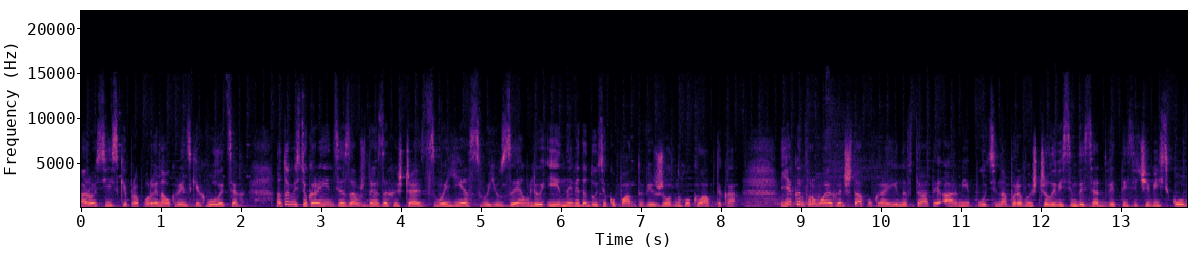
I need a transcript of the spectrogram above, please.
російські прапори на українських вулицях. Натомість українці завжди захищають своє свою землю і не віддадуть окупантові жодного клаптика. Як інформує Генштаб України, втрати армії Путіна перевищили 82 тисячі військових.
